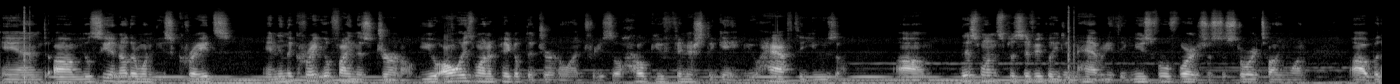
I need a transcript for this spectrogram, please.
and um, you'll see another one of these crates. And in the crate, you'll find this journal. You always want to pick up the journal entries. They'll help you finish the game. You have to use them. Um, this one specifically didn't have anything useful for it. It's just a storytelling one. Uh, but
